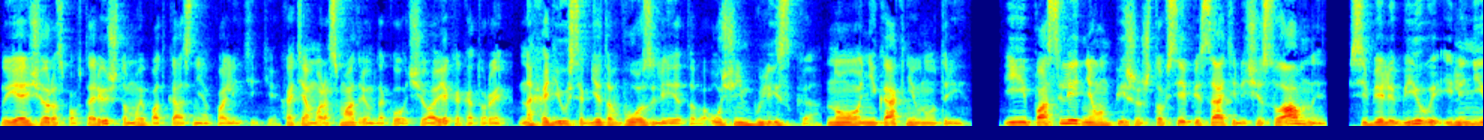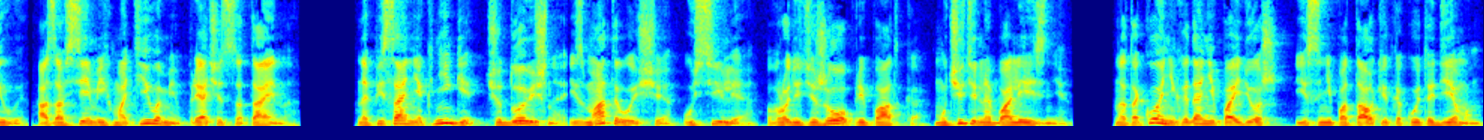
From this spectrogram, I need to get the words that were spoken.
Но я еще раз повторюсь, что мой подкаст не о политике. Хотя мы рассматриваем такого человека, который находился где-то возле этого, очень близко, но никак не внутри. И последнее он пишет, что все писатели тщеславны, себелюбивы и ленивы, а за всеми их мотивами прячется тайна. Написание книги – чудовищное, изматывающее усилие, вроде тяжелого припадка, мучительной болезни. На такое никогда не пойдешь, если не подталкивает какой-то демон.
